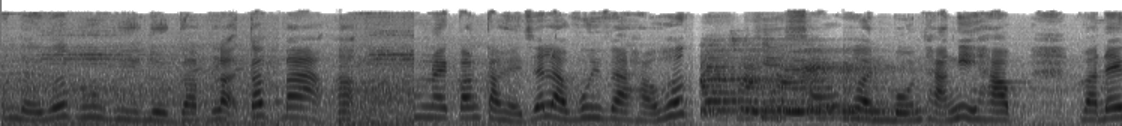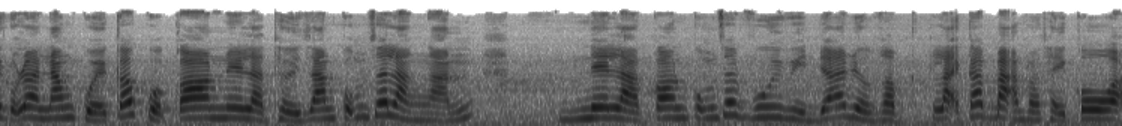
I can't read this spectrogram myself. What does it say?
Con thấy rất vui vì được gặp lại các bạn ạ. Hôm nay con cảm thấy rất là vui và háo hức khi sau gần 4 tháng nghỉ học và đây cũng là năm cuối cấp của con nên là thời gian cũng rất là ngắn nên là con cũng rất vui vì đã được gặp lại các bạn và thầy cô ạ.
